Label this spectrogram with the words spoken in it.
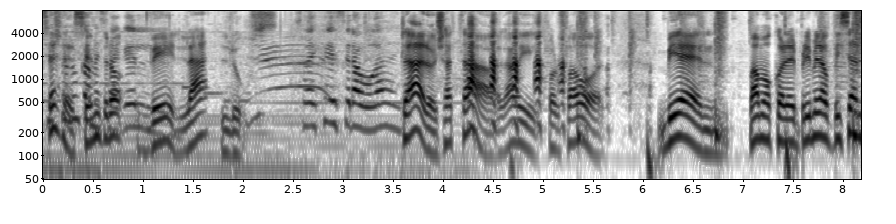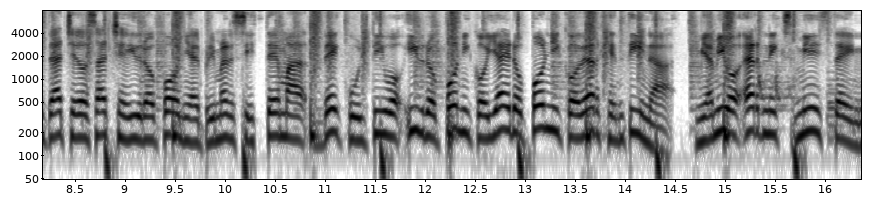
Che, desde el centro el- de la luz. Ya dejé de ser abogada. y- Claro, ya está, Gaby, por favor. Bien, vamos con el primer auspiciante H2H Hidroponía, el primer sistema de cultivo hidropónico y aeropónico de Argentina. Mi amigo Ernix Milstein,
